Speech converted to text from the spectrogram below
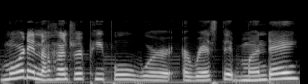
more than a hundred people were arrested Monday,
